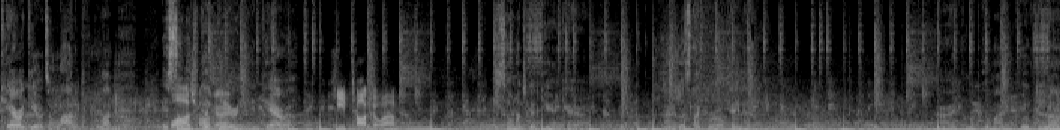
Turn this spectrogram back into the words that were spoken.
Kara guilds a lot of people up, man. There's Watch, so much good gear in, in Kara. Keep Taco up. So much good gear in Kara. All right, looks like we're okay now. All right, I'm gonna put my improved demo.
